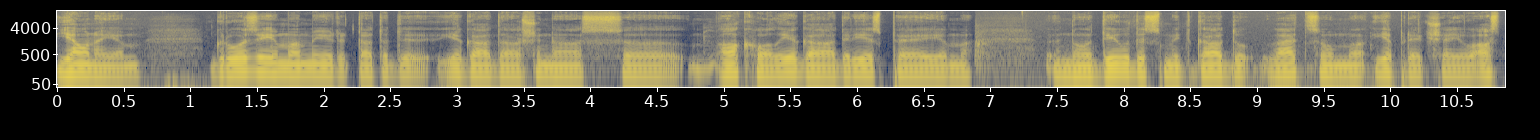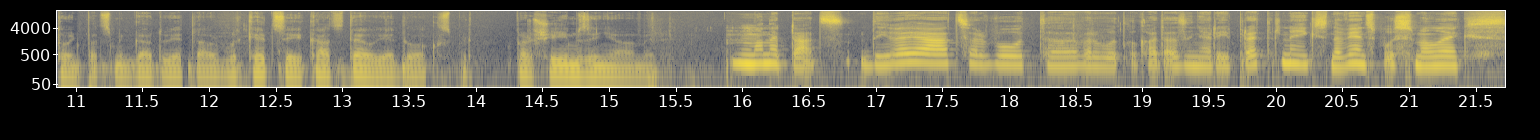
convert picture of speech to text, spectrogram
jaunajam grozījumam ir tātad iegādāšanās, uh, alkohola iegāde ir iespējama no 20 gadu vecuma iepriekšējo 18 gadu vietā. Varbūt Kecija, kāds tev viedoklis par, par šīm ziņām ir? Man ir tāds divējāds, varbūt, varbūt kādā ziņā arī pretrunīgs. No vienas puses, man liekas,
